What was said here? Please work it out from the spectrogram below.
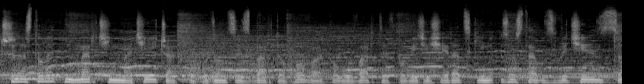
13-letni Marcin Maciejczak, pochodzący z Bartochowa koło Warty w powiecie sieradzkim, został zwycięzcą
